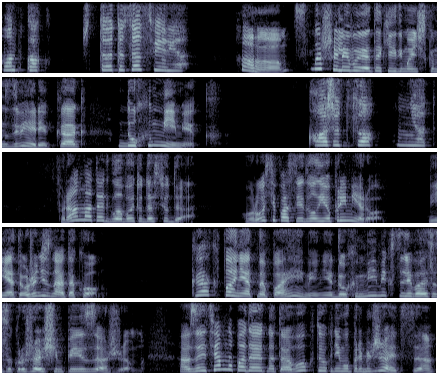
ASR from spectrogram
Вот как? Что это за звери? Ага, слышали вы о таких демоническом звере, как дух-мимик? Кажется, нет. Фран мотает головой туда-сюда. Уроси последовал ее примеру. Я тоже не знаю о таком. Как понятно по имени, дух Мимик сливается с окружающим пейзажем, а затем нападает на того, кто к нему приближается.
